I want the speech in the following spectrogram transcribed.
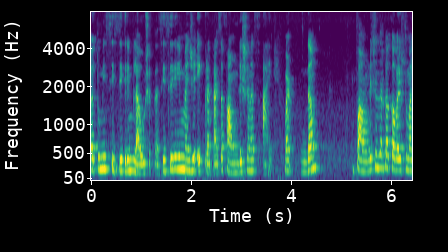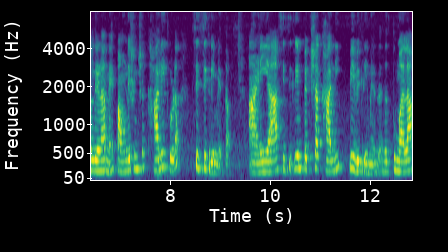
तर तुम्ही सी सी क्रीम लावू शकता. सी सी क्रीम म्हणजे एक प्रकारचं फाउंडेशनच आहे. पण एकदम फाउंडेशन जर का कव्हरेज तुम्हाला देणार नाही फाउंडेशनच्या खाली थोडं सी सी क्रीम येतं. आणि या सी सी क्रीमपेक्षा खाली बीबी क्रीम येतं. तर तुम्हाला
